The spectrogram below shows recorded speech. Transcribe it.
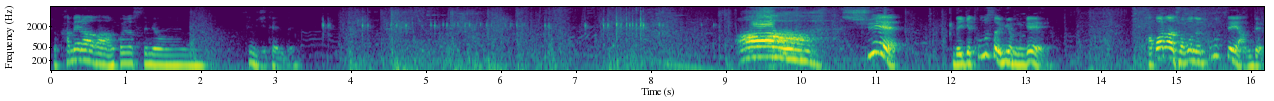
저 카메라가 안 꺼졌으면 생 유지 되는데 아, 쉣! 근데 이게 토무스 의미 없는 게 바바라 저거는 토무스에 안 돼.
